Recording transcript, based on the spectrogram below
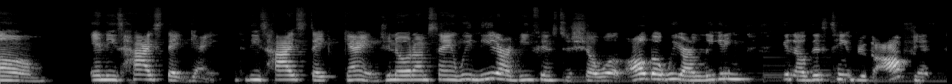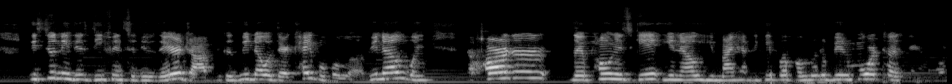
um, in these high stake games, these high stake games. You know what I'm saying? We need our defense to show up. Although we are leading, you know, this team through the offense, we still need this defense to do their job because we know what they're capable of. You know, when the harder the opponents get, you know, you might have to give up a little bit more touchdown or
